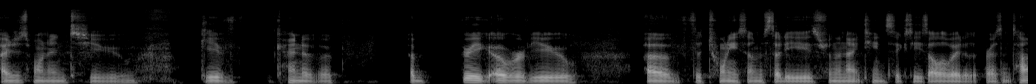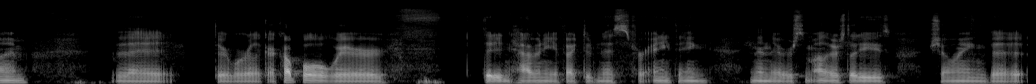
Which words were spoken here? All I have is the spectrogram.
I just wanted to give kind of a, a big overview of the 20 some studies from the 1960s all the way to the present time. That there were like a couple where they didn't have any effectiveness for anything. And then there were some other studies showing that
